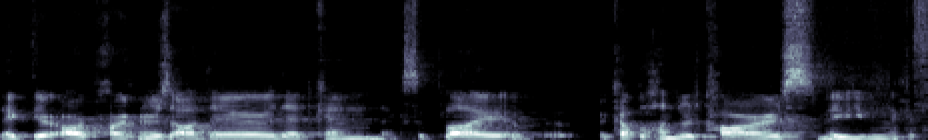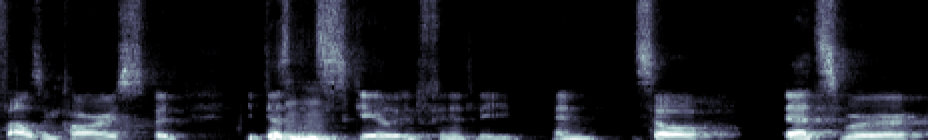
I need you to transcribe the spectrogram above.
like there are partners out there that can like supply a, a couple hundred cars, maybe even like a thousand cars, but it doesn't mm-hmm. scale infinitely. And so that's where,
